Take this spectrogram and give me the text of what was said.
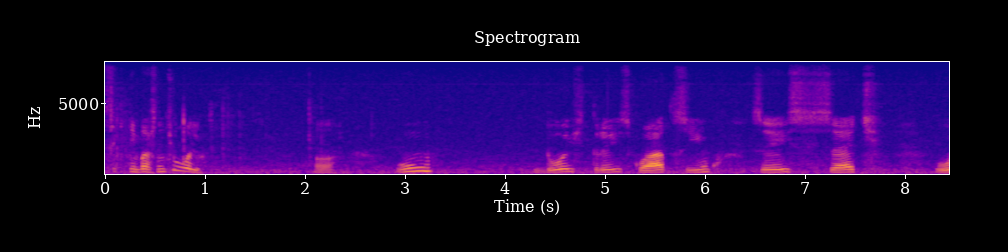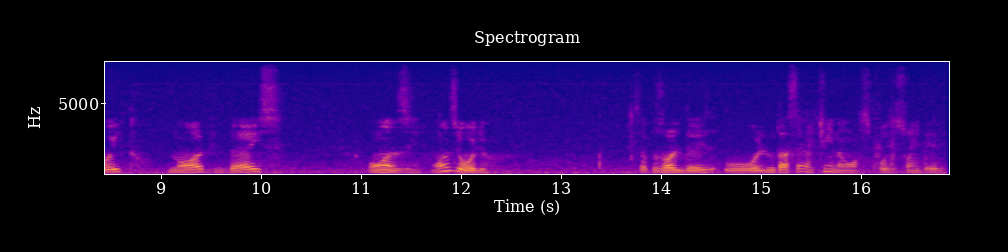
Esse aqui tem bastante olho. Ó. Um 2, 3, 4, 5, 6, 7, 8, 9, 10, 11. 11 olhos. Só que os olhos dele, o olho não tá certinho não, as posições dele.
